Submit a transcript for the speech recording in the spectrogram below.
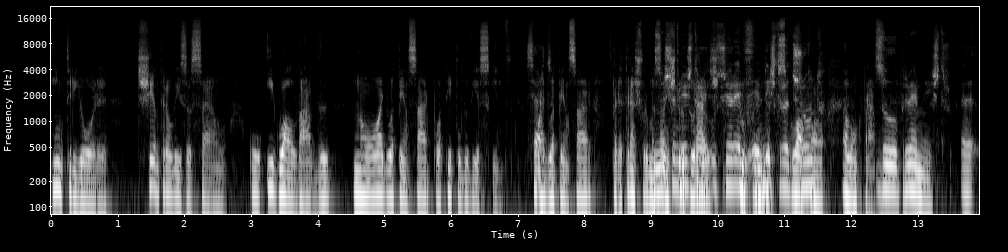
interior descentralização ou igualdade, não olho a pensar para o título do dia seguinte. Certo. Olho a pensar para transformações Mas, estruturais ministro, é, profundas é que se colocam a longo prazo. Do Primeiro-Ministro, uh,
